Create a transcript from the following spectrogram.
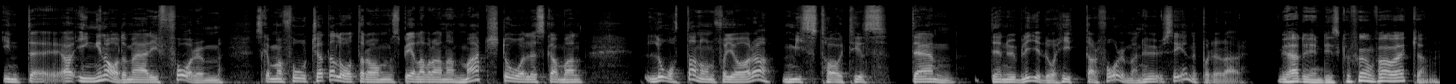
inte, ja, ingen av dem är i form. Ska man fortsätta låta dem spela varannan match då eller ska man låta någon få göra misstag tills den, det nu blir då, hittar formen? Hur ser ni på det där? Vi hade ju en diskussion förra veckan.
